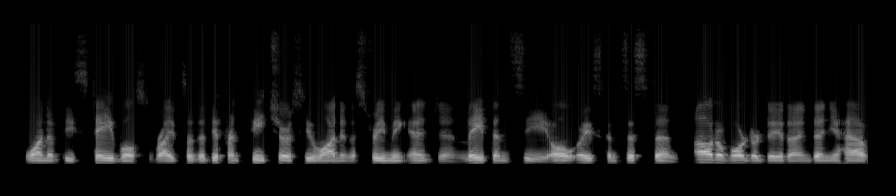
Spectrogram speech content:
one of these tables, right? So the different features you want in a streaming engine, latency, always consistent, out of order data, and then you have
